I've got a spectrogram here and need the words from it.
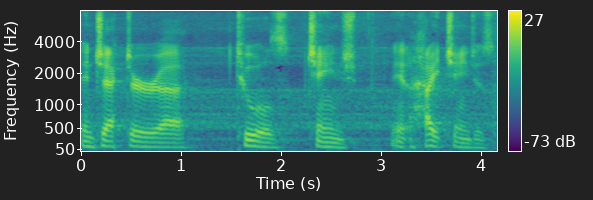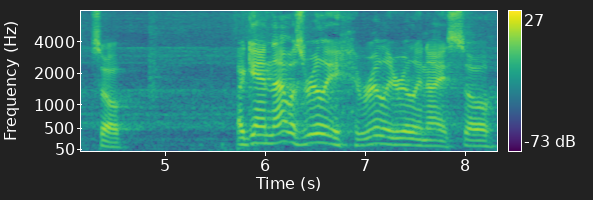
injector uh, tools change, you know, height changes. So again, that was really, really, really nice. So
